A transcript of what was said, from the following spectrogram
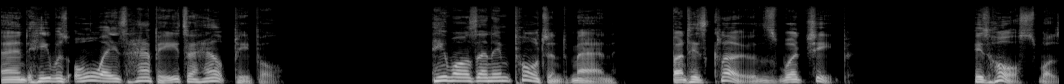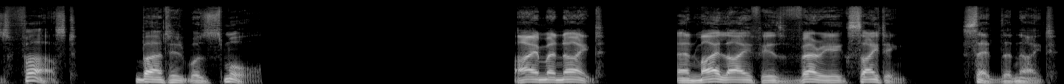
and he was always happy to help people. He was an important man, but his clothes were cheap. His horse was fast, but it was small. I'm a knight, and my life is very exciting, said the knight.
